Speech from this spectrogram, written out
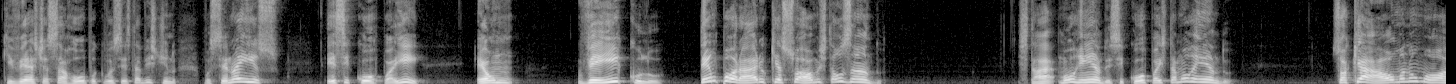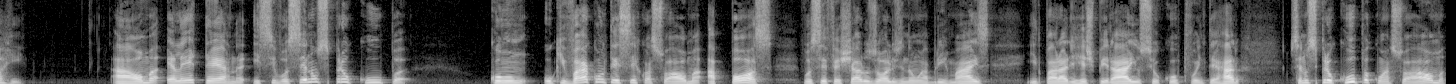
que veste essa roupa que você está vestindo. Você não é isso. Esse corpo aí é um veículo temporário que a sua alma está usando. Está morrendo, esse corpo aí está morrendo. Só que a alma não morre. A alma ela é eterna e se você não se preocupa com o que vai acontecer com a sua alma após você fechar os olhos e não abrir mais e parar de respirar e o seu corpo foi enterrado, você não se preocupa com a sua alma,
